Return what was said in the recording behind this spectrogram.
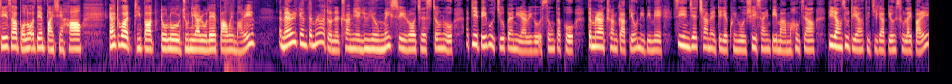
ကြေးစားဘောလုံးအသင်းပိုင်ရှင်ဟောင်း Edward DeBartolo Jr. တို့လည်းပါဝင်ပါတယ်။ အမေရိကန်သမ္မတ Donald Trump ရဲ့ လူယုံမိတ်ဆွေ Roger Stone ကို အပြစ်ပေးဖို့ ကြိုးပမ်းနေတာတွေကို အဆုံးသတ်ဖို့ သမ္မတ Trump ကပြောနေပေမဲ့ စီရင်ချက်ချမယ့် တရားခွင်ကို ရွှေ့ဆိုင်းပေးမှာ မဟုတ်ကြောင်း ပြည်ထောင်စု တရားသူကြီးက ပြောဆိုလိုက်ပါတယ်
